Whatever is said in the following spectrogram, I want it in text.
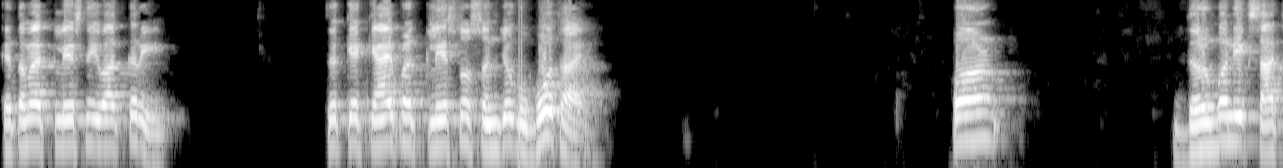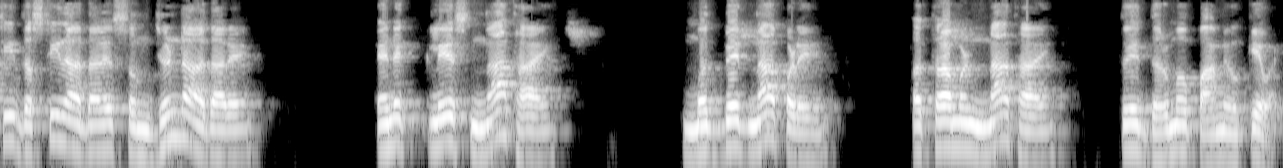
કે તમે ક્લેશની વાત કરી તો કે ક્યાંય પણ ક્લેશનો સંજોગ ઊભો થાય. પણ ધર્મની એક સાચી દ્રષ્ટિના આધારે, સમજણના આધારે એને ક્લેશ ના થાય, મતભેદ ના પડે, અથડામણ ના થાય, તો એ ધર્મ પામ્યો કહેવાય.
